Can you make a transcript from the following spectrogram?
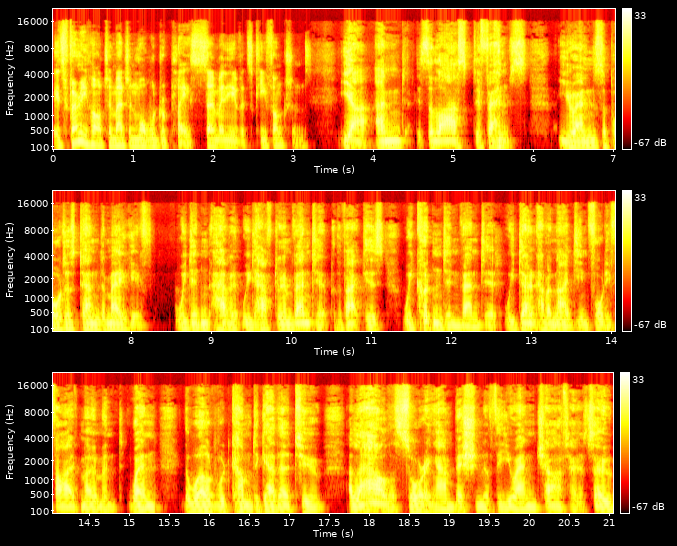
it's very hard to imagine what would replace so many of its key functions. Yeah, and it's the last defense UN supporters tend to make. If we didn't have it, we'd have to invent it. But the fact is, we couldn't invent it. We don't have a 1945 moment when the world would come together to allow the soaring ambition of the UN Charter. So, you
